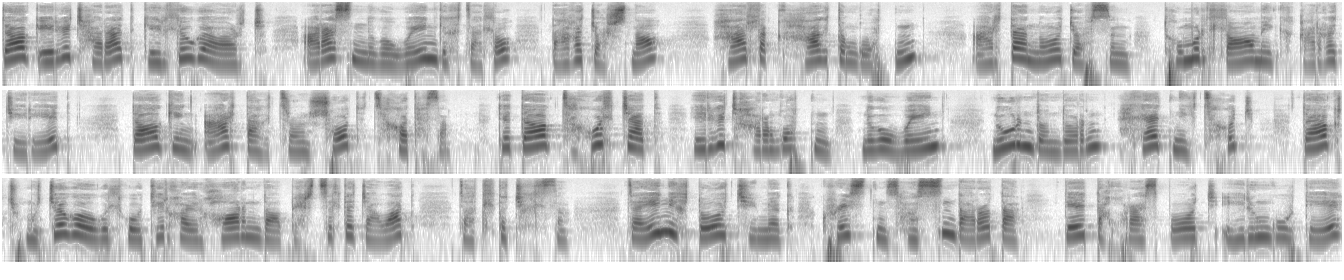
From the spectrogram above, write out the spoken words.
Дог эргэж хараад гэрлүүгээ орж араас нь нөгөө Вейн гэх залуу дагаж орсноо хаалга хаагдангуут нь ардаа нууж явсан төмөр ломыг гаргаж ирээд догийн арт агц руу шууд цохиод авсан. Тэгээ дог цохиулчаад эргэж харангуут нь нөгөө Вейн нүүрэн дундуур нь ахаад нэг цохиж догч мөчөөгөө өгөлгүй тэр хоёр хоорондоо барьцалдаж аваад зодтолтож эхэлсэн. За энэ их дуу чимээг Кристен сонсон даруйда дээд давхраас бууж эренгүүтээ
